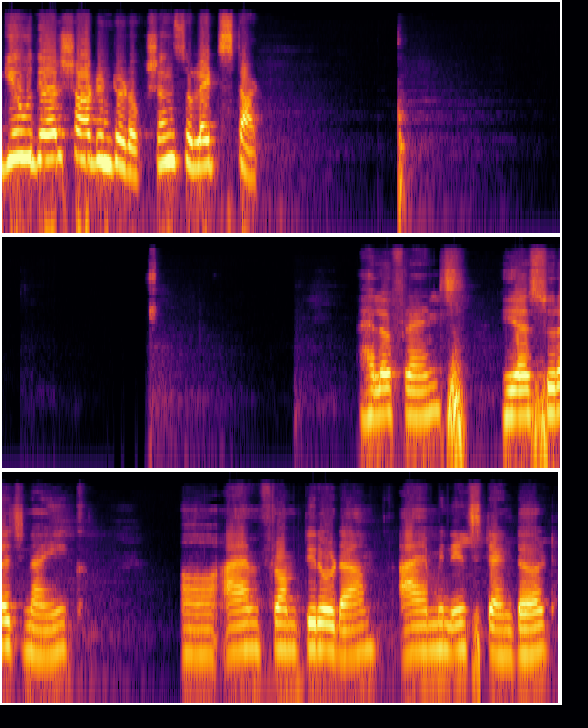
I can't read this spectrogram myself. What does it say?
give their short introduction. So let's start. Hello friends, here Suraj Naik. Uh, I am from Tiroda. I am in 8th standard.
